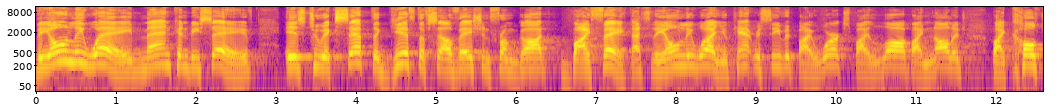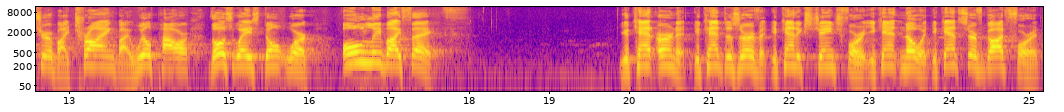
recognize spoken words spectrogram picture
The only way man can be saved is to accept the gift of salvation from God by faith. That's the only way. You can't receive it by works, by law, by knowledge, by culture, by trying, by willpower. Those ways don't work. Only by faith. You can't earn it, you can't deserve it, you can't exchange for it, you can't know it, you can't serve God for it.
